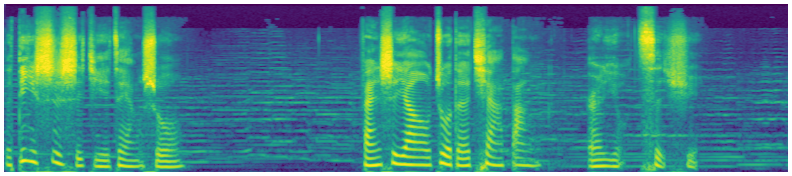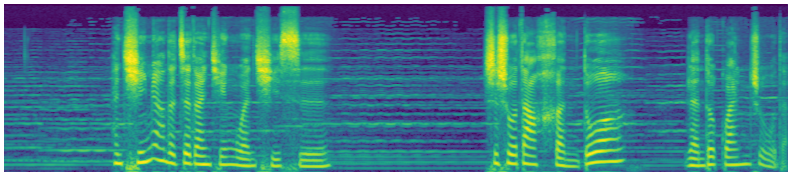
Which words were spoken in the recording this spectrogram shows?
的第四十节这样说：“凡事要做得恰当而有次序。”很奇妙的这段经文，其实。是说到很多人都关注的，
